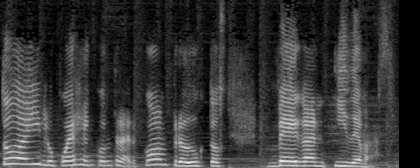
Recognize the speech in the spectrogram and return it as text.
todo ahí lo puedes encontrar con productos vegan y demás.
